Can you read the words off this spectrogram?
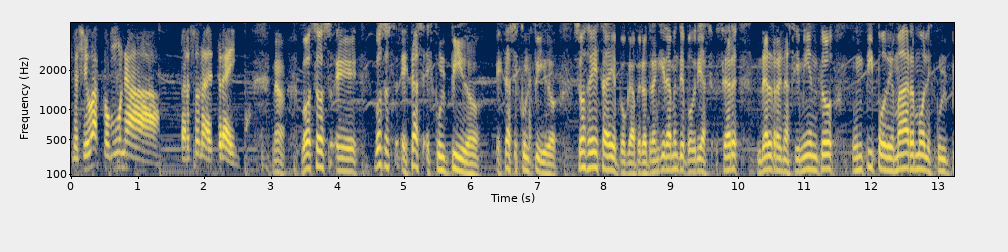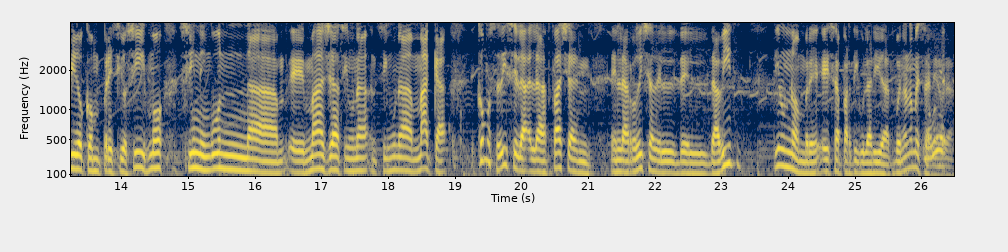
los llevas como una persona de 30. No, vos sos, eh, vos sos, estás esculpido, estás esculpido. Sos de esta época, pero tranquilamente podrías ser del Renacimiento, un tipo de mármol esculpido con preciosismo, sin ninguna eh, malla, sin una, sin una maca. ¿Cómo se dice la, la falla en, en la rodilla del, del David? Tiene un nombre esa particularidad. Bueno, no me Lo sale voy, ahora.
